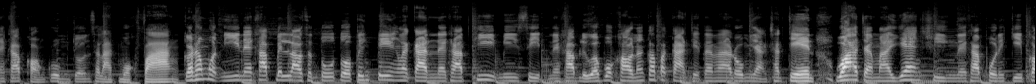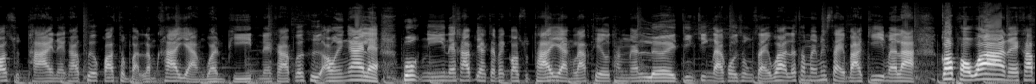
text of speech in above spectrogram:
นะครับของกลุ่มโจรสลัดหมวกฟาง ก็ทั้งหมดนี้นะครับเป็นเหล่าศัตรูตัวเป้งๆละกันนะครับที่มีสิทธิ์นะครับหรือว่าพวกเขานั้นก็ประกาศเจตนารมณ์อย่างชัดเจน ว่าจะมาแย่งชิงนะครับพลในกิฟก็สุดท้ายนะครับเพื่อคว้าสมบัติล้ำค่าอย่างวันพีชนะครับก็คือเอาง่ายๆแหละ พวกนี้นะครับอยากจะไปก่อนสุดท้ายอย่างลับเทลทั้งนั้นเลย จริง ๆ หลายคนสงสัยว่าแล้วทำไมไม่ใส่บาร์กี้มาล่ะก็เพราะว่านะครับ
